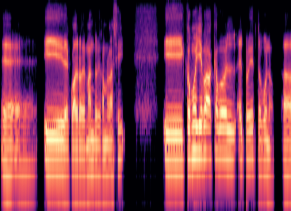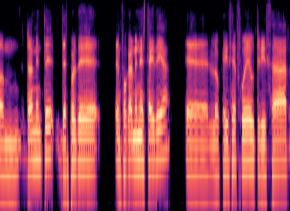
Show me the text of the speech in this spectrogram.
y del cuadro de mando, digámoslo así. ¿Y cómo lleva a cabo el, proyecto? Bueno, realmente después de enfocarme en esta idea, lo que hice fue utilizar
